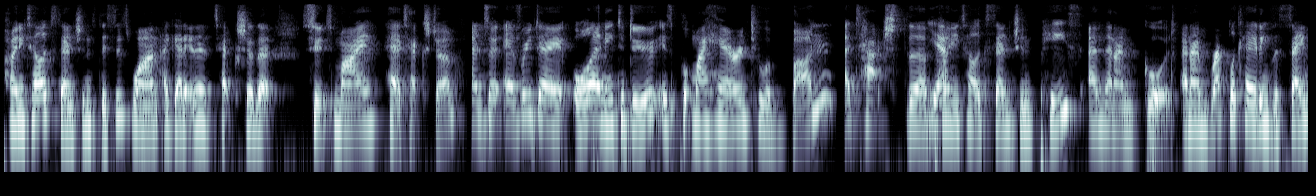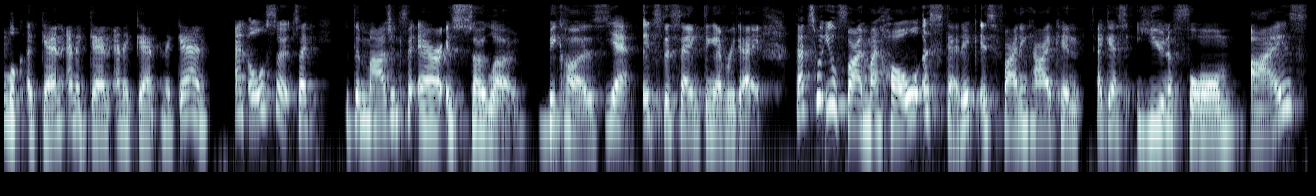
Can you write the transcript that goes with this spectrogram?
ponytail extensions. This is one. I get it in a texture that suits my hair texture. And so every day, all I need to do is put my hair into a bun, attach the yep. ponytail extension piece, and then I'm good. And I'm replicating the same look again and again and again and again. And also it's like the margin for error is so low because yeah. it's the same thing every day. That's what you'll find. My whole aesthetic is finding how I can, I guess, uniform eyes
